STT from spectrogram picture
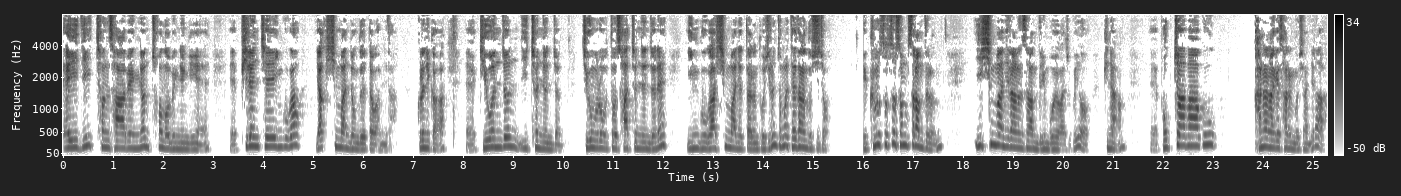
AD 1400년 1500년경에 피렌체의 인구가 약 10만 정도였다고 합니다. 그러니까 기원전 2000년 전, 지금으로부터 4000년 전에 인구가 10만이었다는 도시는 정말 대단한 도시죠. 크노소스 성 사람들은 이 10만이라는 사람들이 모여가지고요. 그냥 복잡하고 가난하게 사는 것이 아니라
